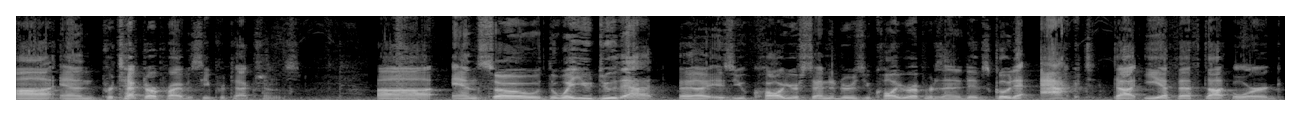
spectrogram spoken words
uh, and protect our privacy protections. Uh, and so the way you do that uh, is you call your senators, you call your representatives, go to act.eff.org,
